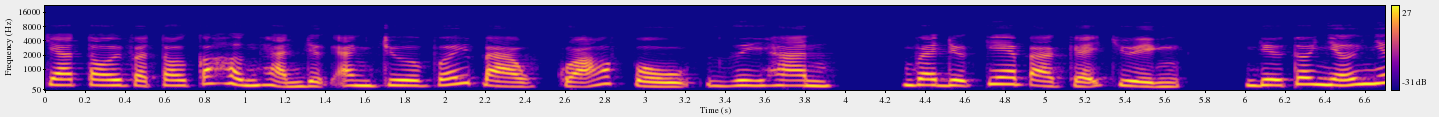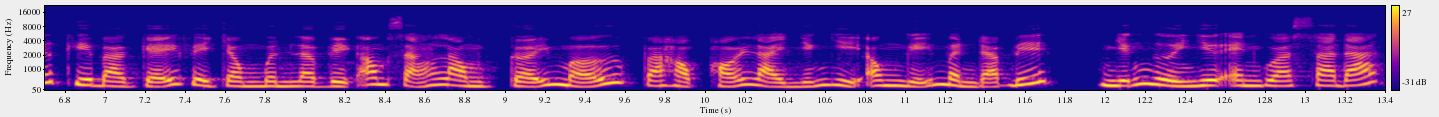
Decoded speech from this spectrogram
cha tôi và tôi có hân hạnh được ăn trưa với bà quả phụ Zihan và được nghe bà kể chuyện. Điều tôi nhớ nhất khi bà kể về chồng mình là việc ông sẵn lòng cởi mở và học hỏi lại những gì ông nghĩ mình đã biết. Những người như Enwa Sadat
